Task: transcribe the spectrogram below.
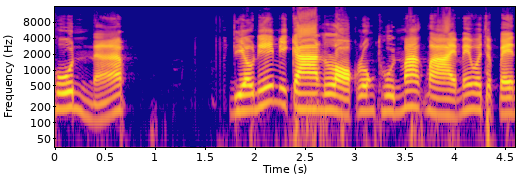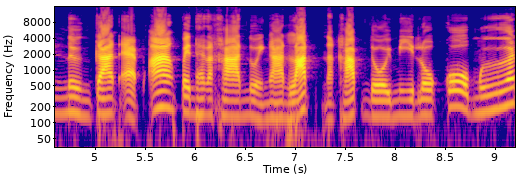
ทุนนะเดี๋ยวนี้มีการหลอกลงทุนมากมาย ไม่ว่าจะเป็น 1 การแอบอ้างเป็นธนาคารหน่วยงานรัฐนะครับ โดยมีโลโก้เหมือน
